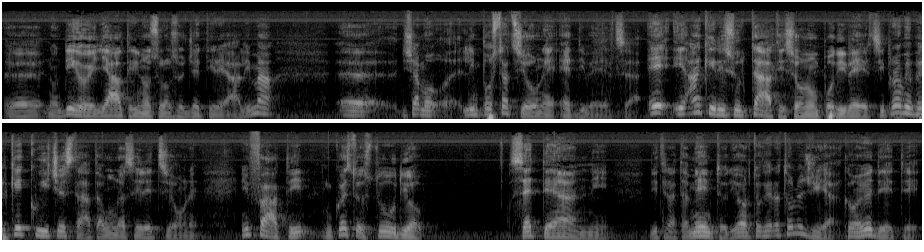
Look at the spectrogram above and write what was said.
eh, non dico che gli altri non sono soggetti reali, ma eh, diciamo, l'impostazione è diversa e, e anche i risultati sono un po' diversi, proprio perché qui c'è stata una selezione. Infatti, in questo studio, sette anni, di trattamento di ortocheratologia, come vedete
